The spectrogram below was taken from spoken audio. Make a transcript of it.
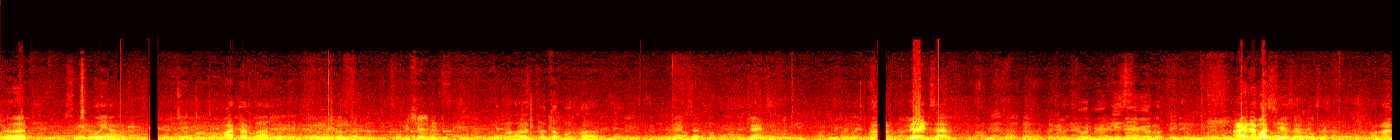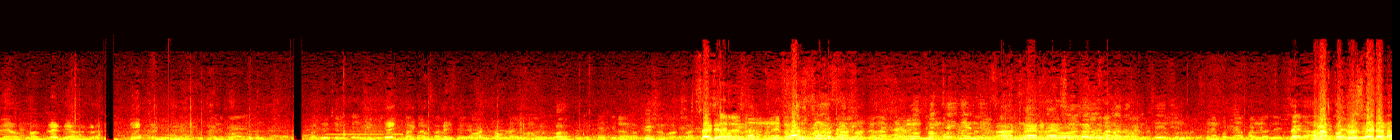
బ్రదర్ సైడ్ పోయా మాట్లాడుతున్నాను మెసేజ్ పెట్టు లేండి సార్. ఆయన మస్తు చేశారు అన్నా నేను కంప్లైంట్ ఏమనుకున్నా? Take take my complaint side అన్న కొద్దిగా సైడ్ అన్న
